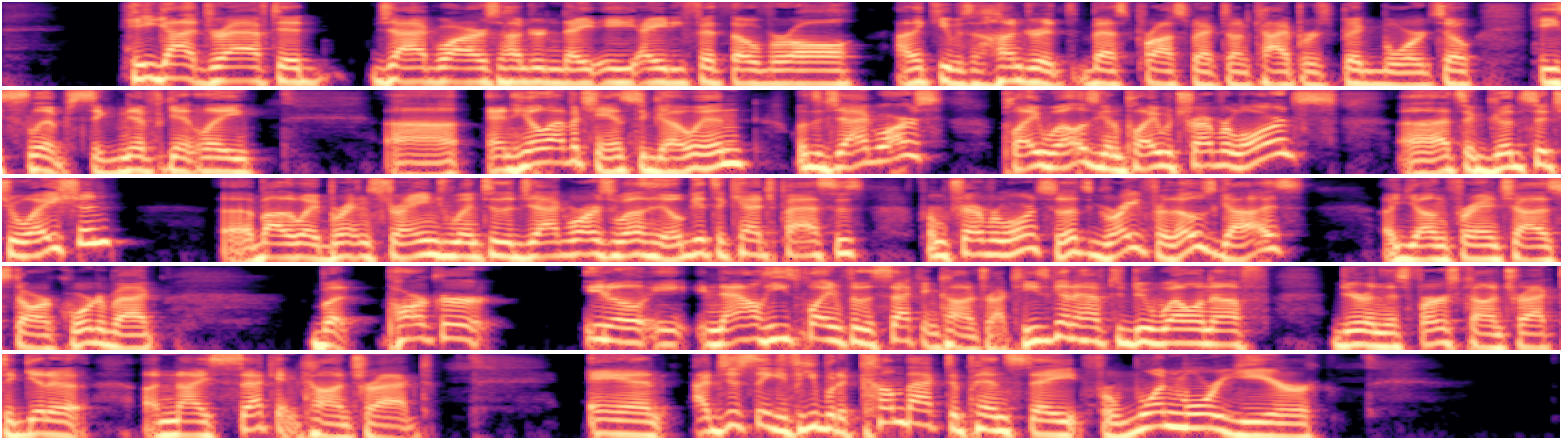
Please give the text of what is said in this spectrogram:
He got drafted, Jaguars 185th overall. I think he was 100th best prospect on Kiper's big board. So he slipped significantly. Uh, and he'll have a chance to go in with the Jaguars, play well. He's going to play with Trevor Lawrence. Uh, that's a good situation. Uh, by the way, Brenton Strange went to the Jaguars. Well, he'll get to catch passes from Trevor Lawrence. So that's great for those guys, a young franchise star quarterback. But Parker, you know, now he's playing for the second contract. He's going to have to do well enough during this first contract to get a, a nice second contract. And I just think if he would have come back to Penn State for one more year,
